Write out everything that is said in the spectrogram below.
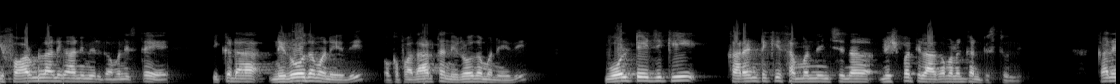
ఈ ఫార్ములాని కానీ మీరు గమనిస్తే ఇక్కడ నిరోధం అనేది ఒక పదార్థ నిరోధం అనేది వోల్టేజ్కి కరెంట్కి సంబంధించిన నిష్పత్తి లాగా మనకు కనిపిస్తుంది. కానీ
